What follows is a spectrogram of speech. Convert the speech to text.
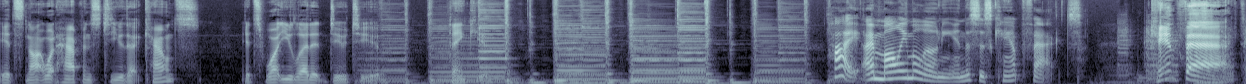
It's not what happens to you that counts, it's what you let it do to you. Thank you. Hi, I'm Molly Maloney, and this is Camp Facts. Camp Fact!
